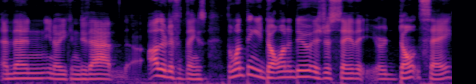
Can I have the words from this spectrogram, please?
and then you know you can do that other different things. The one thing you don't want to do is just say that, or don't say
